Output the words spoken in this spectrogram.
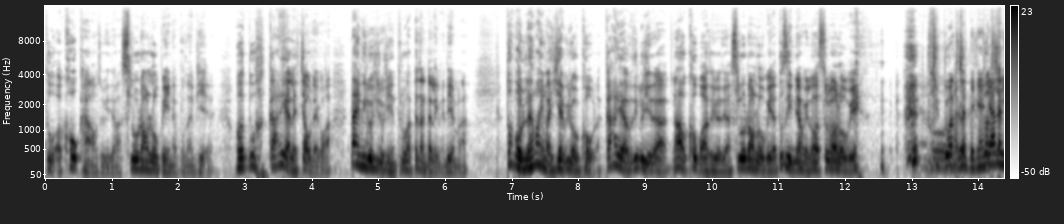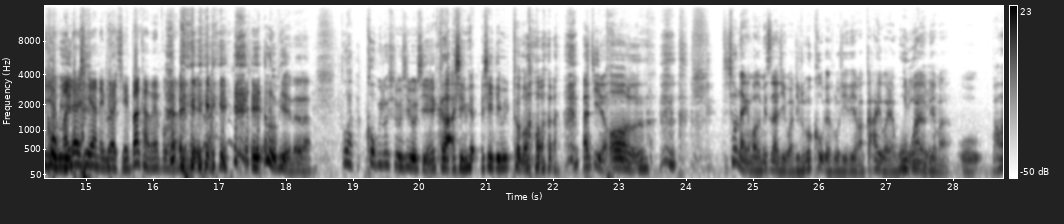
သူ့အခုတ်ခံအောင်ဆိုပြီးတော့ slow down လုပ်ပေးနေပုံစံဖြစ်နေဟို तू ကားတွေကလည်းကြောက်တယ်ကွာတိုက်ပြီးလို့ရှိလို့ရှိရင်သူတို့ကပြဿနာတက်လိမ့်မယ်သိရမလားတော့ဘောလမ်းမိုင်းမှာရက်ပြီးတော့ခုတ်လာကားတွေကမသိလို့ရှိရင်ငါ့ကိုခုတ်ပါဆိုပြီးတော့ slow down လုပ်ပေးတာသူစီမြောက်ရင်လောက slow down လုပ်ပေးသူက တချက်တကြံကြလို့မန်တက်ရှိရနေပြီးရေပတ်ခံမဲ့ပုံစံမျိုးနဲ့အေးအဲ့လိုဖြစ်နေတယ်လား तू ကခုတ်ပြီးလို့ရှိလို့ရှိလို့ရှိရင်ကားအရှင်အရှင်တင်ပြီးထွက်သွားအကြည့်တော့အော်တချို့နိုင်ငံမှာဆိုမစ္စတာကြီးကွာဒီလိုမျိုးခုတ်တယ်ဆိုလို့ရှိရင်သိရမှာကားတွေပါရဝိုးဝိုင်းလို့သိရမှာဟိုဘာမှ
